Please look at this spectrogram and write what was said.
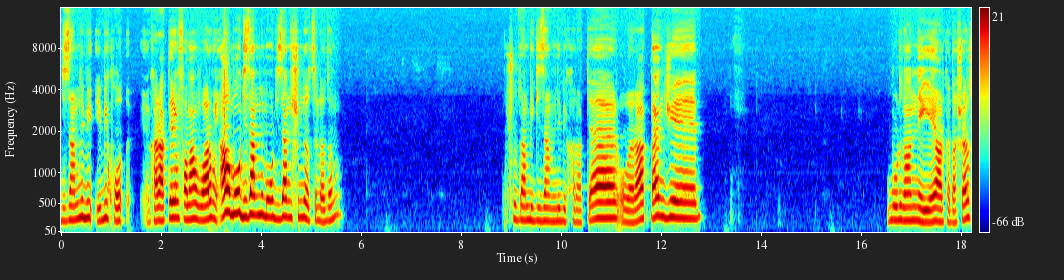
gizemli bir, bir karakterin falan var mı? Aa Mo gizemli Mo gizemli şimdi hatırladım. Şuradan bir gizemli bir karakter olarak bence buradan neyi arkadaşlar?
